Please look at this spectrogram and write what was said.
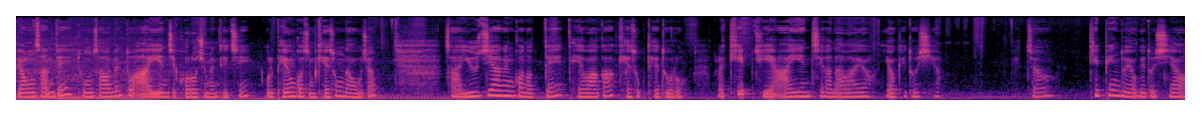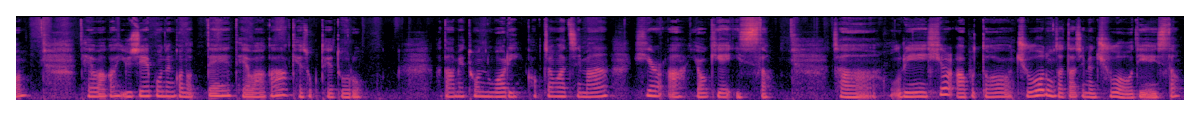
명사인데 동사 하면 또 ing 걸어주면 되지. 우리 배운 거 지금 계속 나오죠? 자, 유지하는 건 어때? 대화가 계속 되도록. 그래, keep 뒤에 ing가 나와요. 여기도 시험. 됐죠? keeping도 여기도 시험. 대화가 유지해보는 건 어때? 대화가 계속 되도록. 그 다음에 don't worry. 걱정하지 마. here are. 여기에 있어. 자, 우리 here are부터 주어 동사 따지면 주어 어디에 있어?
